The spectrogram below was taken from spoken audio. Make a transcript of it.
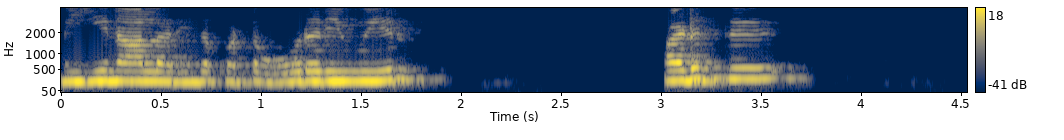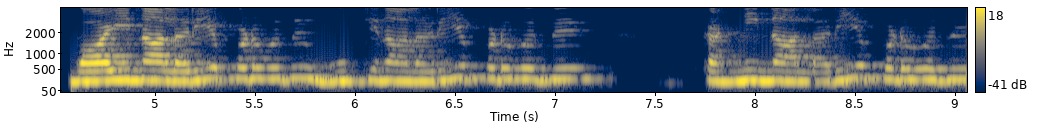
மெய்யினால் அறிந்தப்பட்ட ஓரறிவு உயிர். அடுத்து வாயினால் அறியப்படுவது மூக்கினால் அறியப்படுவது கண்ணினால் அறியப்படுவது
